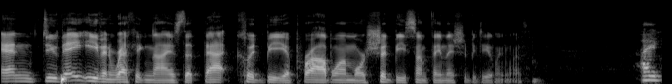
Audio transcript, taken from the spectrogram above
and do they even recognize that that could be a problem or should be something they should be dealing with? I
